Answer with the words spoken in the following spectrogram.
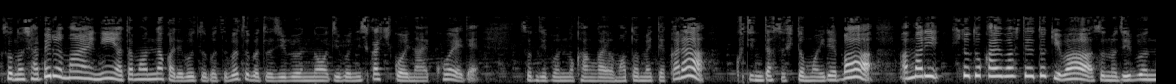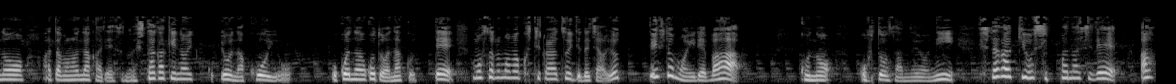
その喋る前に頭の中でブツブツブツブツ自分の自分にしか聞こえない声で、その自分の考えをまとめてから口に出す人もいれば、あまり人と会話してるときは、その自分の頭の中でその下書きのような行為を行うことはなくって、もうそのまま口からついて出ちゃうよっていう人もいれば、このお布団さんのように、下書きをしっぱなしで、あ、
